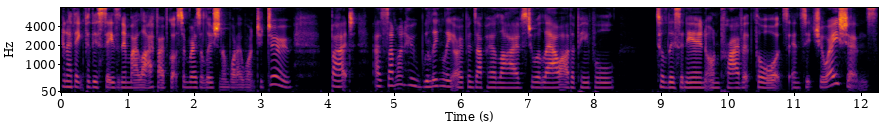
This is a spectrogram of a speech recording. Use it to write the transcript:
And I think for this season in my life, I've got some resolution on what I want to do. But as someone who willingly opens up her lives to allow other people to listen in on private thoughts and situations,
